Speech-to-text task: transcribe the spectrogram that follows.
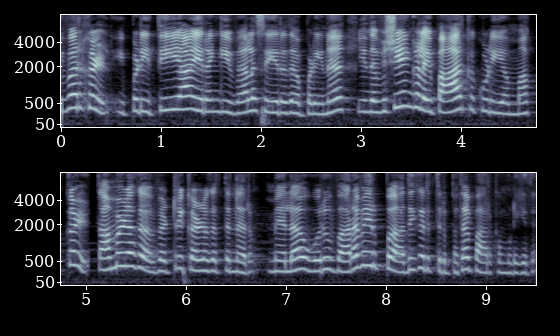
இவர்கள் இப்படி தீயா இறங்கி வேலை செய்யறது அப்படின்னு இந்த விஷயங்களை பார்க்கக்கூடிய மக்கள் தமிழக வெற்றி கழகத்தினர் மேல ஒரு வரவேற்பு அதிகரித்திருப்பதை பார்க்க முடியுது.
